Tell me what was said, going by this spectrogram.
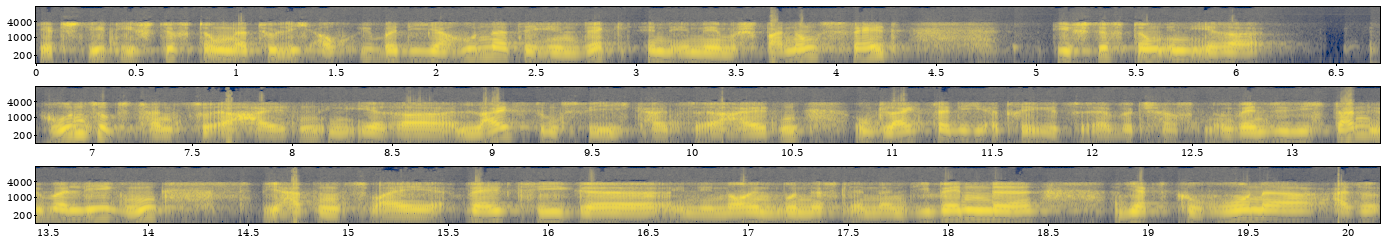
Jetzt steht die Stiftung natürlich auch über die Jahrhunderte hinweg in, in dem Spannungsfeld. Die Stiftung in ihrer Grundsubstanz zu erhalten, in ihrer Leistungsfähigkeit zu erhalten und gleichzeitig Erträge zu erwirtschaften. Und wenn Sie sich dann überlegen, wir hatten zwei Weltkriege in den neuen Bundesländern, die Wende, jetzt Corona, also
